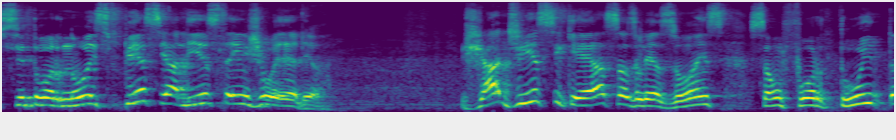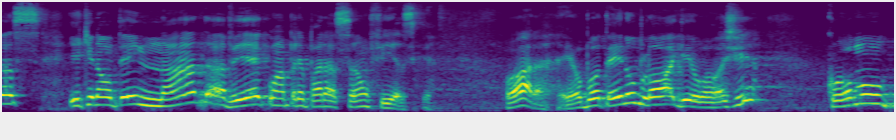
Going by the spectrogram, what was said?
se tornou especialista em joelho já disse que essas lesões são fortuitas e que não tem nada a ver com a preparação física. Ora, eu botei no blog hoje como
